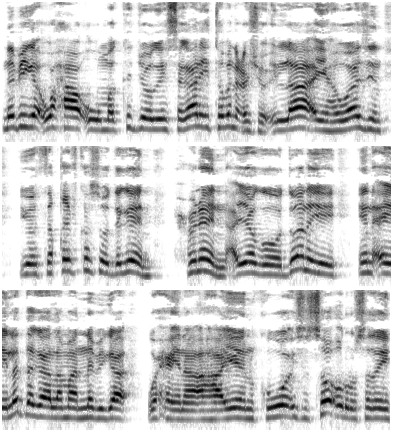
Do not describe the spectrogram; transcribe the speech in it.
nebiga waxa uu maka joogay sagaal iyo toban cisho ilaa ay hawaasin iyo thaqiif ka soo degeen xuneyn ayagoo doonayay in ay la dagaalamaan nebiga waxayna ahaayeen kuwo isa soo urursaday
